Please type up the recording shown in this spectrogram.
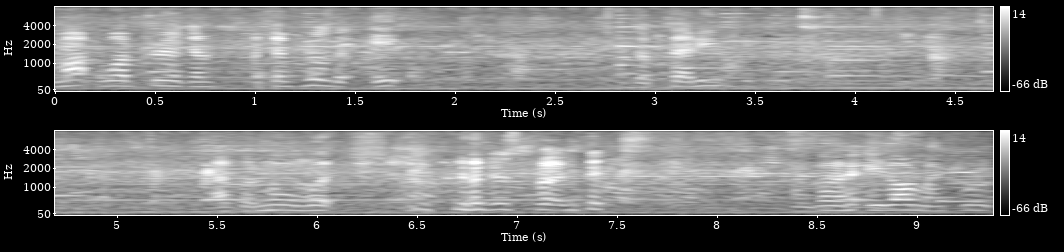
Mouth watering. I can, I can feel the egg, the patty. I got no words to describe it. I'm gonna eat all my food.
